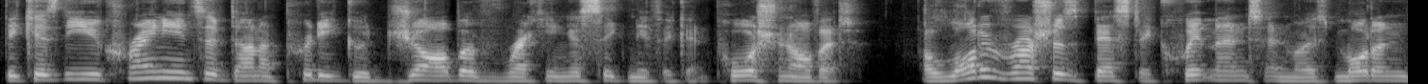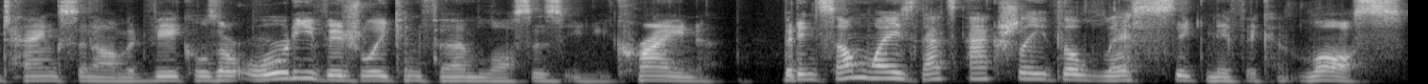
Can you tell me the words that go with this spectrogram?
because the Ukrainians have done a pretty good job of wrecking a significant portion of it. A lot of Russia's best equipment and most modern tanks and armoured vehicles are already visually confirmed losses in Ukraine. But in some ways, that's actually the less significant loss.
